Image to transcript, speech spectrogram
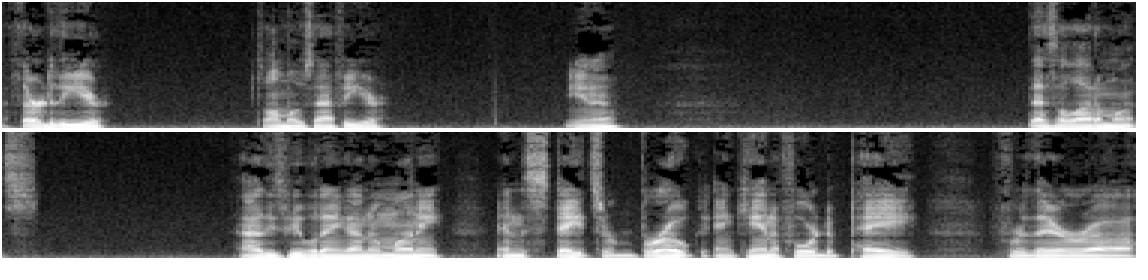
a third of the year. It's almost half a year. You know? That's a lot of months. How these people they ain't got no money and the states are broke and can't afford to pay for their uh,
